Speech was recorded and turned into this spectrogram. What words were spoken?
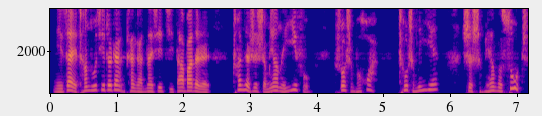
你在长途汽车站看看那些挤大巴的人穿的是什么样的衣服，说什么话，抽什么烟，是什么样的素质。”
